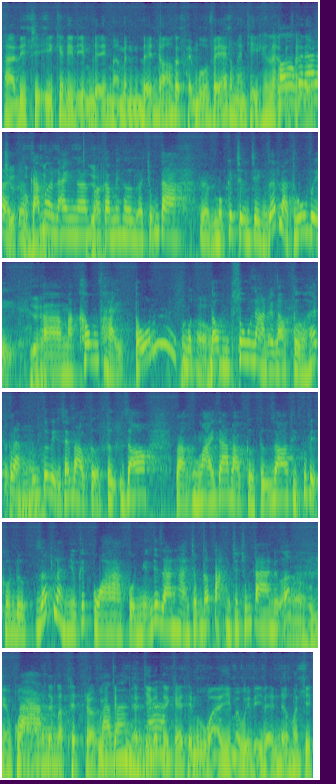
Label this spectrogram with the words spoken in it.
à, địa chỉ cái địa điểm để mà mình đến đó có phải mua vé không anh chị hay là có Ô, phải cái đó là trước không cảm Dạ. ơn anh Dạ. yeah. Cam Minh Hưng chúng ta một cái chương trình rất là thú vị Dạ. à, mà không phải tốn một đồng xu nào để vào cửa hết tức là quý vị sẽ vào cửa tự do. Và ngoài ra vào cửa tự do thì quý vị còn được rất là nhiều cái quà của những cái gian hàng trong đó tặng cho chúng ta nữa. Wow, nghe quà Và- là chắc là thích rồi. Dạ chắc vâng. anh chị có À. thể kể thêm cái quà gì mà quý vị đến được không anh chị?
